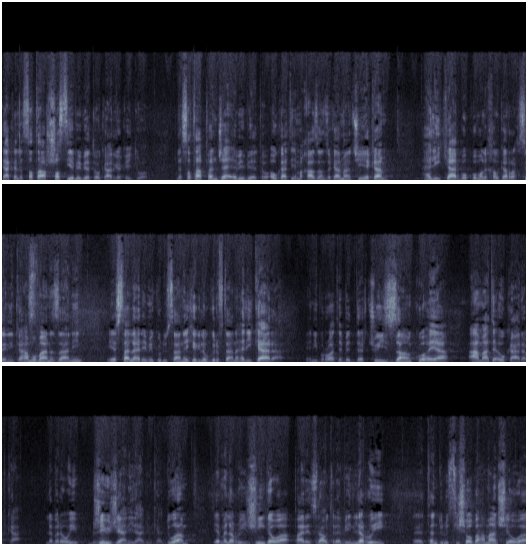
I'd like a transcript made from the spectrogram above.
کاکە لە 16 بێبێتەوە کارگەکەیتوە لە 150 ئەبێ بێتەوە ئەو کاتی ئێمە قازانجەکانمان چی یەکەم هەلی کار بۆ کۆمەڵی خەڵکە ڕەخسێنی کە هەمومان نزانین ئێستا لە هەرێمی کوردستانەیەکێک لەو گرفتانە هەری کارە یعنی بڕاتە بێت دەرچووی زانکۆ هەیە ئاماتە ئەو کارە بکە لەبەرەوەی بژێوی ژیانی دابین کە دووەم ئێمە لە ڕووی ژینگەوە پارێزراوترە بین لە ڕووی تەندروستیشەوە بە هەمان شێوە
